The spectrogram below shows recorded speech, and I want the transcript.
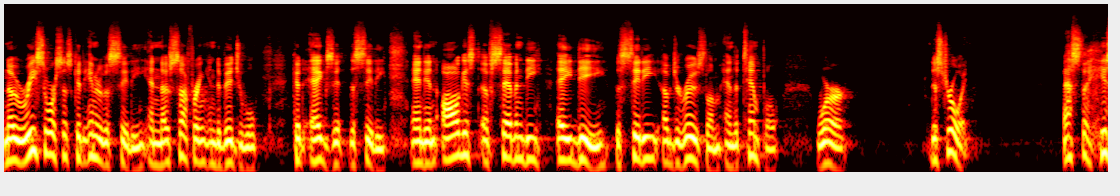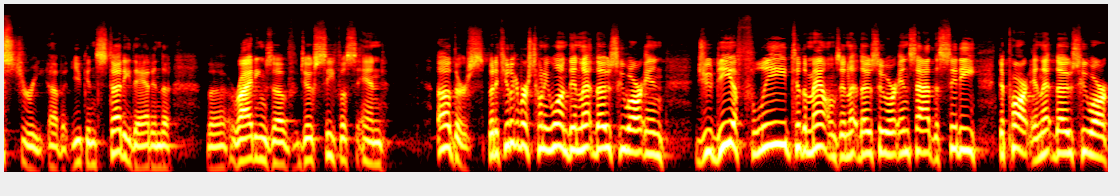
No resources could enter the city, and no suffering individual could exit the city. And in August of 70 AD, the city of Jerusalem and the temple were destroyed. That's the history of it. You can study that in the, the writings of Josephus and others. But if you look at verse 21, then let those who are in Judea flee to the mountains, and let those who are inside the city depart, and let those who are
